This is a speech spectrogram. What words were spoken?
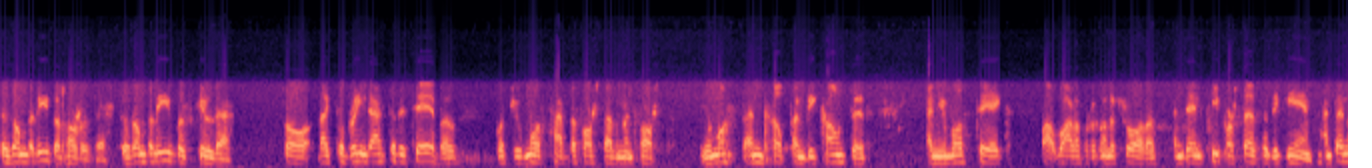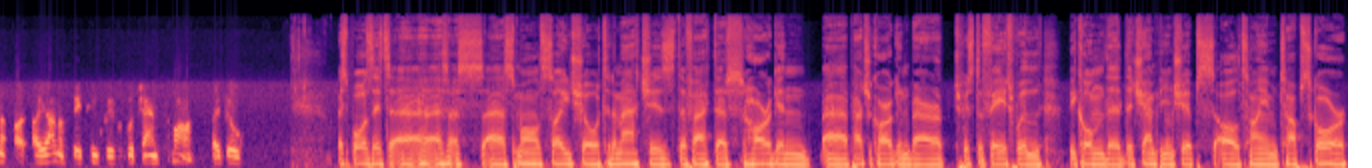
There's unbelievable hurdles there. There's unbelievable skill there. So like to bring that to the table, but you must have the first element first. You must end up and be counted, and you must take what Waterford are going to throw at us, and then keep ourselves in the game. And then I, I honestly think we have a good chance tomorrow. I do. I suppose it's a, a, a, small sideshow to the match is the fact that Horgan, uh, Patrick Horgan, bar twist of fate, will become the, the championship's all time top scorer.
